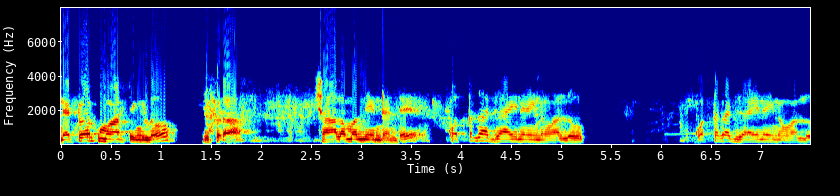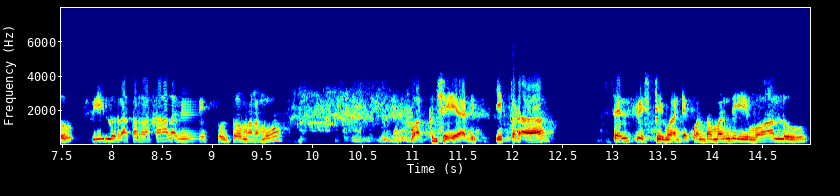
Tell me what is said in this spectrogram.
నెట్వర్క్ మార్కెటింగ్లో ఇక్కడ చాలా మంది ఏంటంటే కొత్తగా జాయిన్ అయిన వాళ్ళు కొత్తగా జాయిన్ అయిన వాళ్ళు వీళ్ళు రకరకాల వ్యక్తులతో మనము వర్క్ చేయాలి. ఇక్కడ సెల్ఫ్ ఎస్టీమ్ అంటే కొంతమంది వాళ్ళు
